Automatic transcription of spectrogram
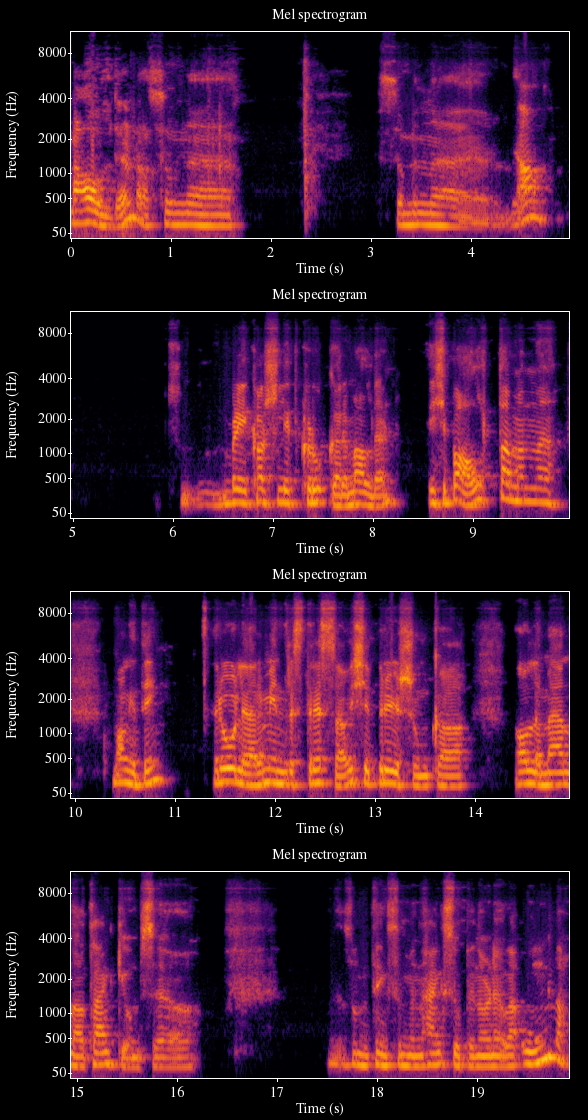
med alderen da, som, uh, som en ja, blir kanskje litt klokere med alderen. Ikke på alt, da, men mange ting. Roligere, mindre stressa og ikke bryr seg om hva alle mener og tenker om seg. og Sånne ting som en henger seg opp i når en er ung. da.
